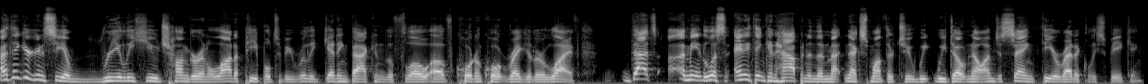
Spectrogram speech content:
I think you're going to see a really huge hunger in a lot of people to be really getting back into the flow of quote unquote regular life. That's, I mean, listen, anything can happen in the next month or two. We, we don't know. I'm just saying, theoretically speaking.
